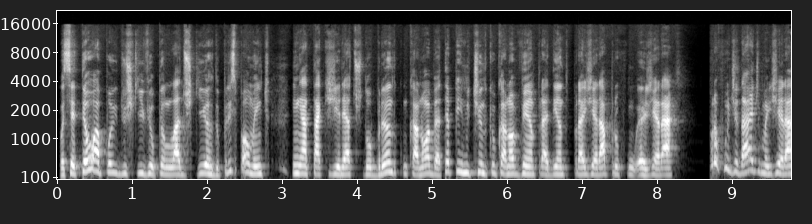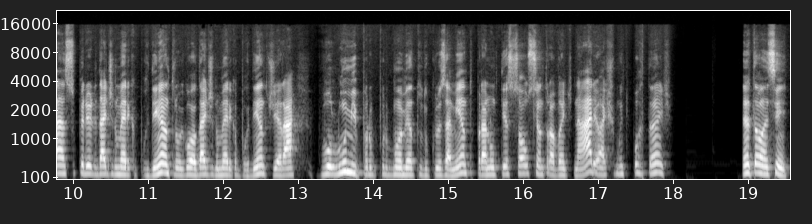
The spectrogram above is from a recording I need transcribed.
Você ter o apoio do Esquivel pelo lado esquerdo, principalmente em ataques diretos, dobrando com o Canobi, até permitindo que o Canobi venha para dentro para gerar, eh, gerar profundidade, mas gerar superioridade numérica por dentro, igualdade numérica por dentro, gerar volume para o momento do cruzamento, para não ter só o centroavante na área, eu acho muito importante. Então, assim,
